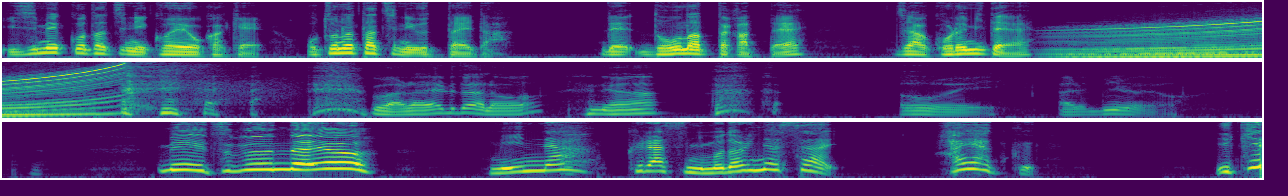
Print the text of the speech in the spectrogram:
いじめっ子たちに声をかけ大人たちに訴えた。でどうなったかって？じゃあこれ見て。笑えるだろ？な？おいあれ見ろよ目つぶんなよ。みんなクラスに戻りなさい。早く。行きな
